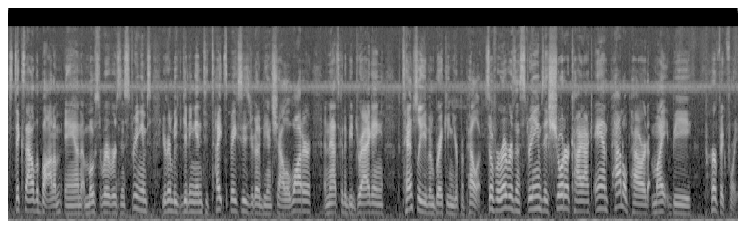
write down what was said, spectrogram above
sticks out of the bottom and most rivers and streams, you're gonna be getting into tight spaces, you're gonna be in shallow water, and that's gonna be dragging potentially even breaking your propeller. So for rivers and streams, a shorter kayak and paddle powered might be perfect for you.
